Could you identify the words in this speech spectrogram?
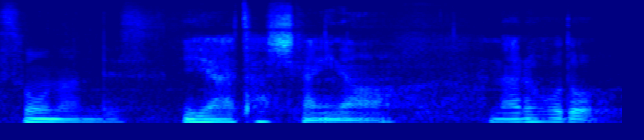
そうなんです。いや確かにな。なるほど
